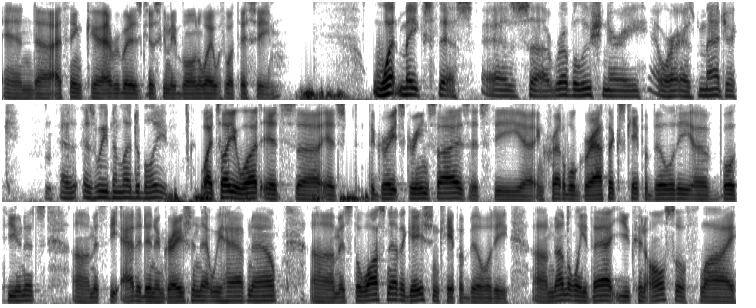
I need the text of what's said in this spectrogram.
and uh, I think uh, everybody's just going to be blown away with what they see. What makes this as revolutionary or as magic as, as, we've been led to believe. Well, I tell you what, it's uh, it's the great screen size, it's the uh, incredible graphics capability of both units, um, it's the added integration that we have now, um, it's the WAAS navigation capability. Um, not only that, you can also fly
